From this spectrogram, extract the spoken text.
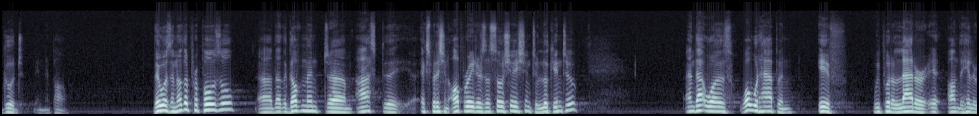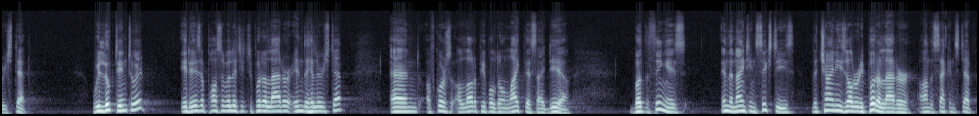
good in Nepal. There was another proposal uh, that the government um, asked the Expedition Operators Association to look into. And that was what would happen if we put a ladder on the Hillary step. We looked into it. It is a possibility to put a ladder in the Hillary step. And of course, a lot of people don't like this idea. But the thing is, in the 1960s, the Chinese already put a ladder on the second step.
